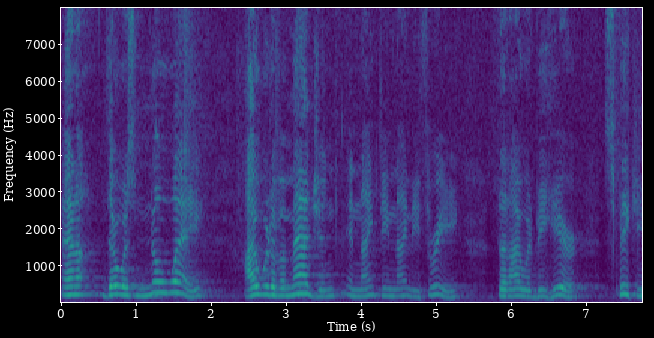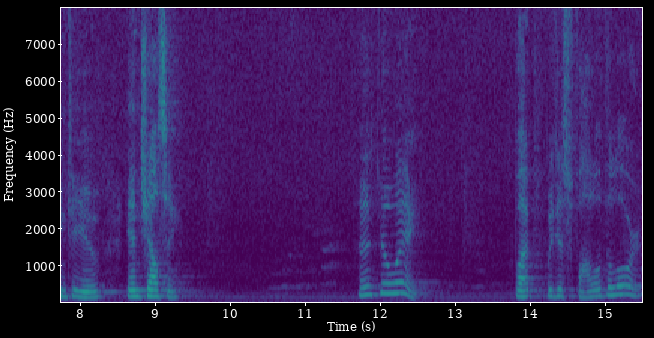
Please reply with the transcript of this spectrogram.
And uh, there was no way I would have imagined in 1993 that I would be here speaking to you in Chelsea. There's no way. But we just followed the Lord.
